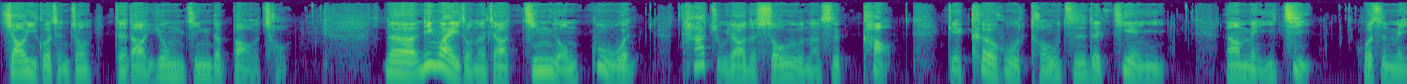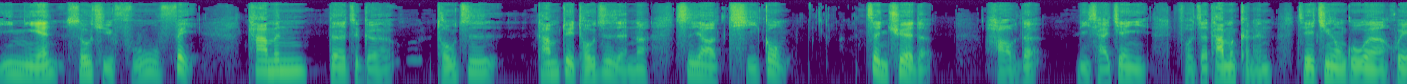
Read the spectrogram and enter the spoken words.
交易过程中得到佣金的报酬。那另外一种呢，叫金融顾问，他主要的收入呢是靠给客户投资的建议，然后每一季或是每一年收取服务费，他们。的这个投资，他们对投资人呢是要提供正确的、好的理财建议，否则他们可能这些金融顾问会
